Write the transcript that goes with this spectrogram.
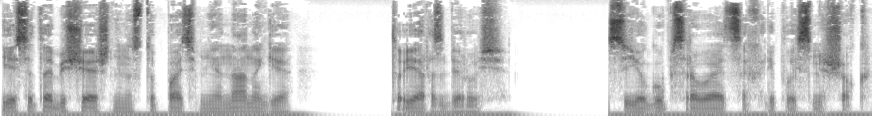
«Если ты обещаешь не наступать мне на ноги, то я разберусь». С ее губ срывается хриплый смешок.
